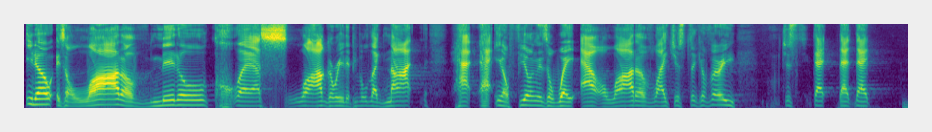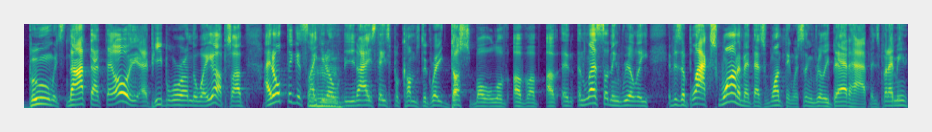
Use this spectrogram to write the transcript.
you know, it's a lot of middle class sloggery that people like not, ha, ha, you know, feeling there's a way out. A lot of like just like a very, just that that that boom. It's not that they, oh, yeah, people were on the way up. So I, I don't think it's like, mm-hmm. you know, mm-hmm. the United States becomes the great dust bowl of, of, of, of, unless something really, if there's a black swan event, that's one thing where something really bad happens. But I mean,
